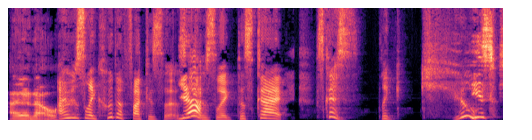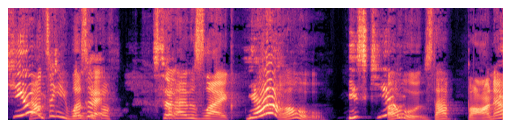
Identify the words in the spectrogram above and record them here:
I don't know. I was like, who the fuck is this? Yeah. I was like, this guy, this guy's like cute. He's cute. not saying he wasn't, Okay. bef- So but I was like, Yeah, oh, he's cute. oh, is that Bono?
